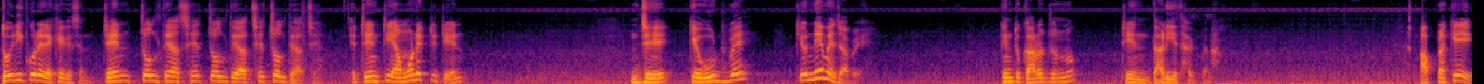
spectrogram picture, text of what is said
তৈরি করে রেখে গেছেন। ট্রেন চলতে আছে চলতে আছে চলতে আছে। এই ট্রেনটি এমন একটি ট্রেন যে কেউ উঠবে, কেউ নেমে যাবে। কিন্তু কারোর জন্য ট্রেন দাঁড়িয়ে থাকবে না। আপনাকে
